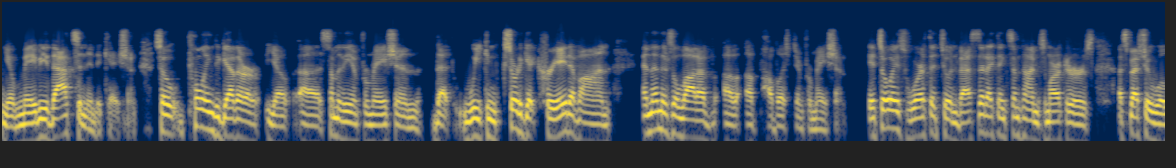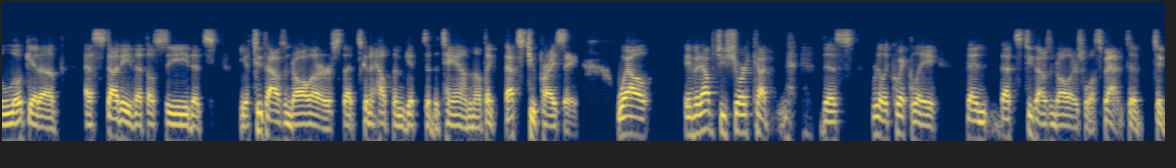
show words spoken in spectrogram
you know maybe that's an indication so pulling together you know uh, some of the information that we can sort of get creative on and then there's a lot of, of, of published information it's always worth it to invest it. I think sometimes marketers, especially, will look at a, a study that they'll see that's you know two thousand dollars that's going to help them get to the TAM, and they'll think that's too pricey. Well, if it helps you shortcut this really quickly, then that's two thousand dollars well spent to to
